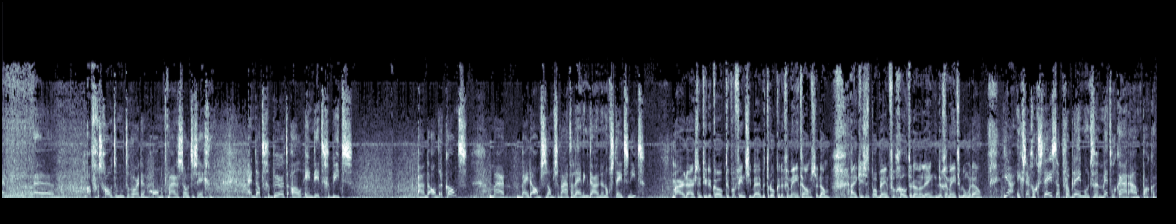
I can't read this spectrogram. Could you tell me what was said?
er uh, afgeschoten moeten worden. Om het maar zo te zeggen. En dat gebeurt al in dit gebied aan de andere kant. Maar bij de Amsterdamse waterleidingduinen nog steeds niet. Maar daar is natuurlijk ook de provincie bij betrokken, de gemeente Amsterdam. Eigenlijk is het probleem veel groter dan alleen de gemeente Bloemendaal. Ja, ik zeg ook steeds dat probleem moeten we met elkaar aanpakken.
